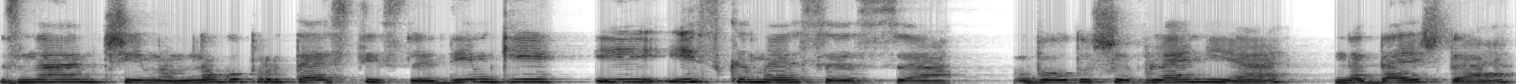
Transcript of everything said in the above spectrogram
Знаем, че има много протести, следим ги и искаме с въодушевление, надежда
